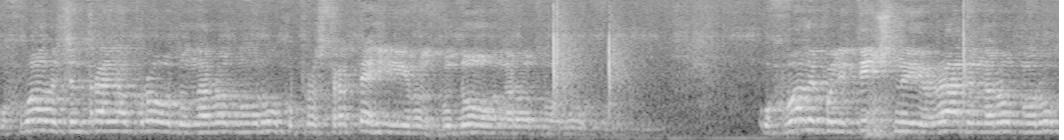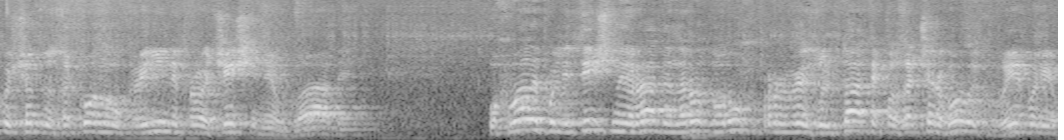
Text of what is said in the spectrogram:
Ухвали Центрального проводу Народного руху про стратегію і розбудову народного руху. Ухвали політичної ради народного руху щодо закону України про очищення влади. Ухвали політичної ради народного руху про результати позачергових виборів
